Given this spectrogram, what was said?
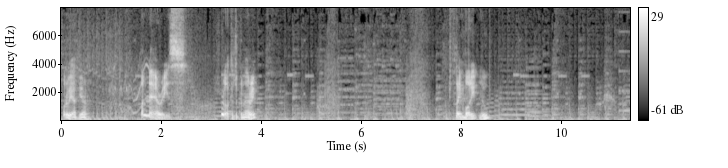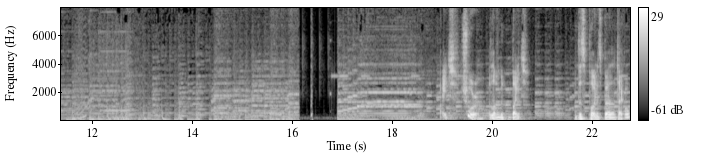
What do we have here? Banaries. Sure, I'll catch a Banary. Flame body, noob. Bite, sure. I love a good bite. At this point, it's better than tackle.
